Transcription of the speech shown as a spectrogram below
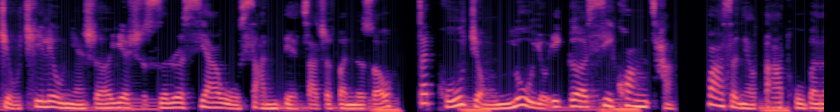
九七六年十二月十四日下午三点三十分的时候，在普囧路有一个锡矿厂发生了大土崩，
